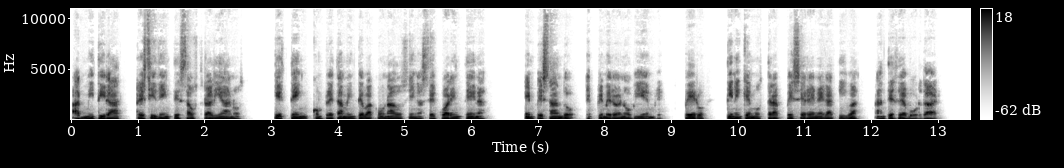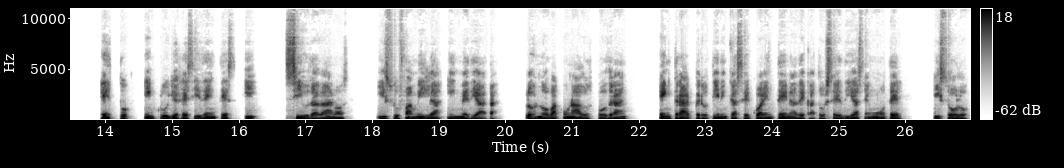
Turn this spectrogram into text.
admitirá residentes australianos que estén completamente vacunados sin hacer cuarentena, empezando el primero de noviembre, pero tienen que mostrar PCR negativa antes de abordar. Esto incluye residentes y ciudadanos y su familia inmediata. Los no vacunados podrán entrar, pero tienen que hacer cuarentena de 14 días en un hotel y solo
